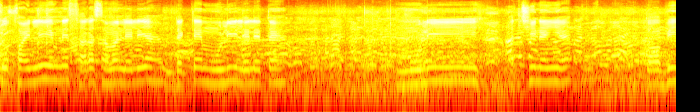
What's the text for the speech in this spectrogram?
तो फाइनली हमने सारा सामान ले लिया है। देखते हैं, मूली ले लेते हैं। मूली अच्छी नहीं है। तो अभी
